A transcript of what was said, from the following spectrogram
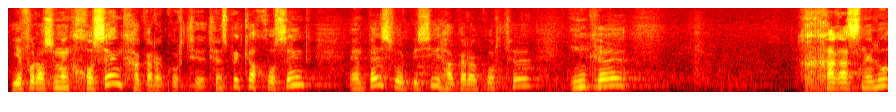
Երբ որ ասում ենք խոսենք հակառակորդի հետ, հենց պետք է խոսենք այնպես, որպեսզի հակառակորդը ինքը խաղացնելու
